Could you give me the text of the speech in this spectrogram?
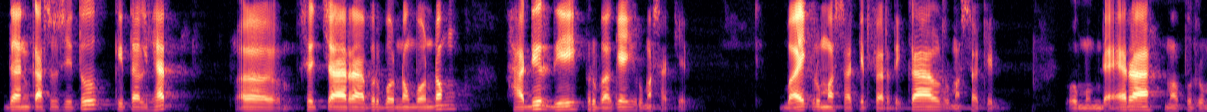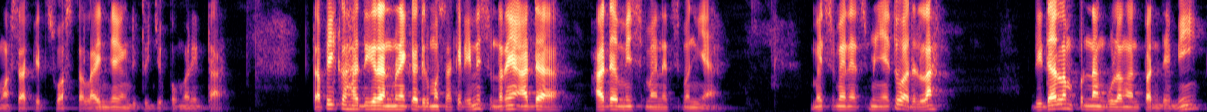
dan kasus itu kita lihat eh, secara berbondong-bondong hadir di berbagai rumah sakit. Baik rumah sakit vertikal, rumah sakit umum daerah maupun rumah sakit swasta lainnya yang ditunjuk pemerintah. Tapi kehadiran mereka di rumah sakit ini sebenarnya ada ada mismanagementnya. Mismanagementnya itu adalah di dalam penanggulangan pandemi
